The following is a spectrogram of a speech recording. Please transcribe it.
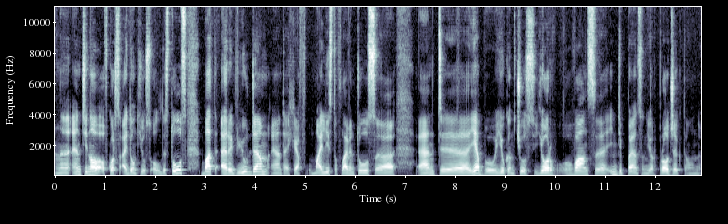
uh, and you know of course I don't use all these tools but I reviewed them and I have my list of Livin tools uh, and uh, yeah you can choose your ones. Uh, it depends on your project on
